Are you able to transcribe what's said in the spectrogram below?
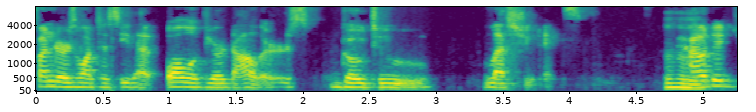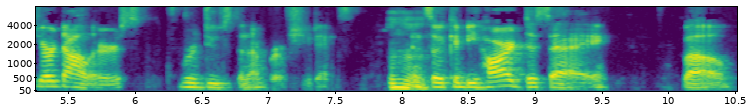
funders want to see that all of your dollars go to less shootings. Mm-hmm. How did your dollars reduce the number of shootings? Mm-hmm. And so it can be hard to say, well,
